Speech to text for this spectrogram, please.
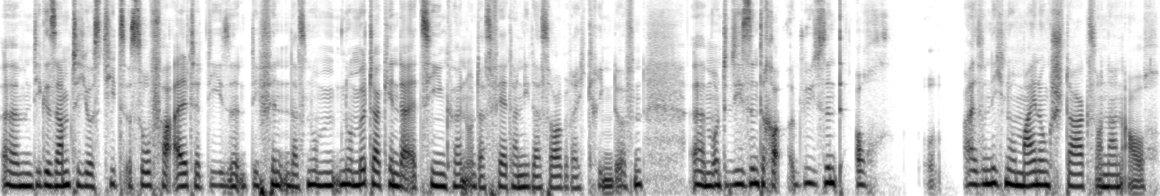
ähm, die gesamte Justiz ist so veraltet, die, sind, die finden, dass nur, nur Mütter Kinder erziehen können und dass Väter nie das Sorgerecht kriegen dürfen. Ähm, und die sind, die sind auch, also nicht nur meinungsstark, sondern auch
